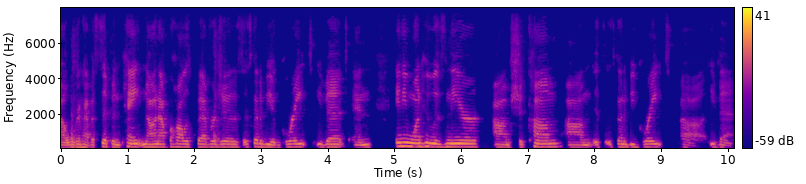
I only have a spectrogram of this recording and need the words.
uh, we're going to have a sip and paint non-alcoholic beverages. It's going to be a great event and anyone who is near um, should come. Um, it's, it's going to be great uh, event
